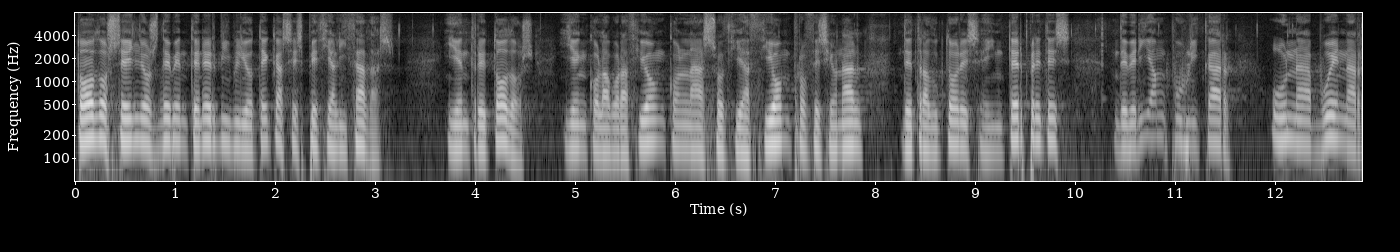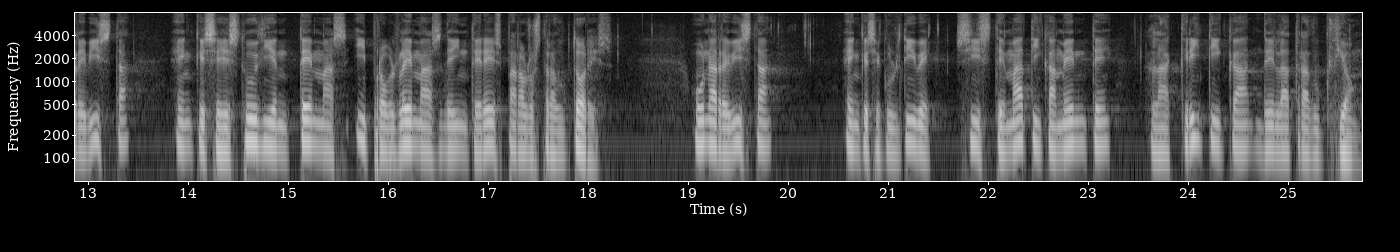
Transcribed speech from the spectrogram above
Todos ellos deben tener bibliotecas especializadas y entre todos y en colaboración con la Asociación Profesional de Traductores e Intérpretes deberían publicar una buena revista en que se estudien temas y problemas de interés para los traductores. Una revista en que se cultive sistemáticamente la crítica de la traducción.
